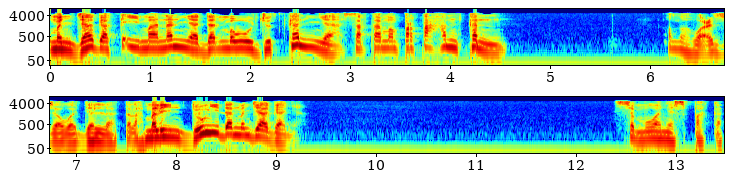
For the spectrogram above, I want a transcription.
menjaga keimanannya dan mewujudkannya serta mempertahankan Allah Azza wa Jalla telah melindungi dan menjaganya. Semuanya sepakat.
